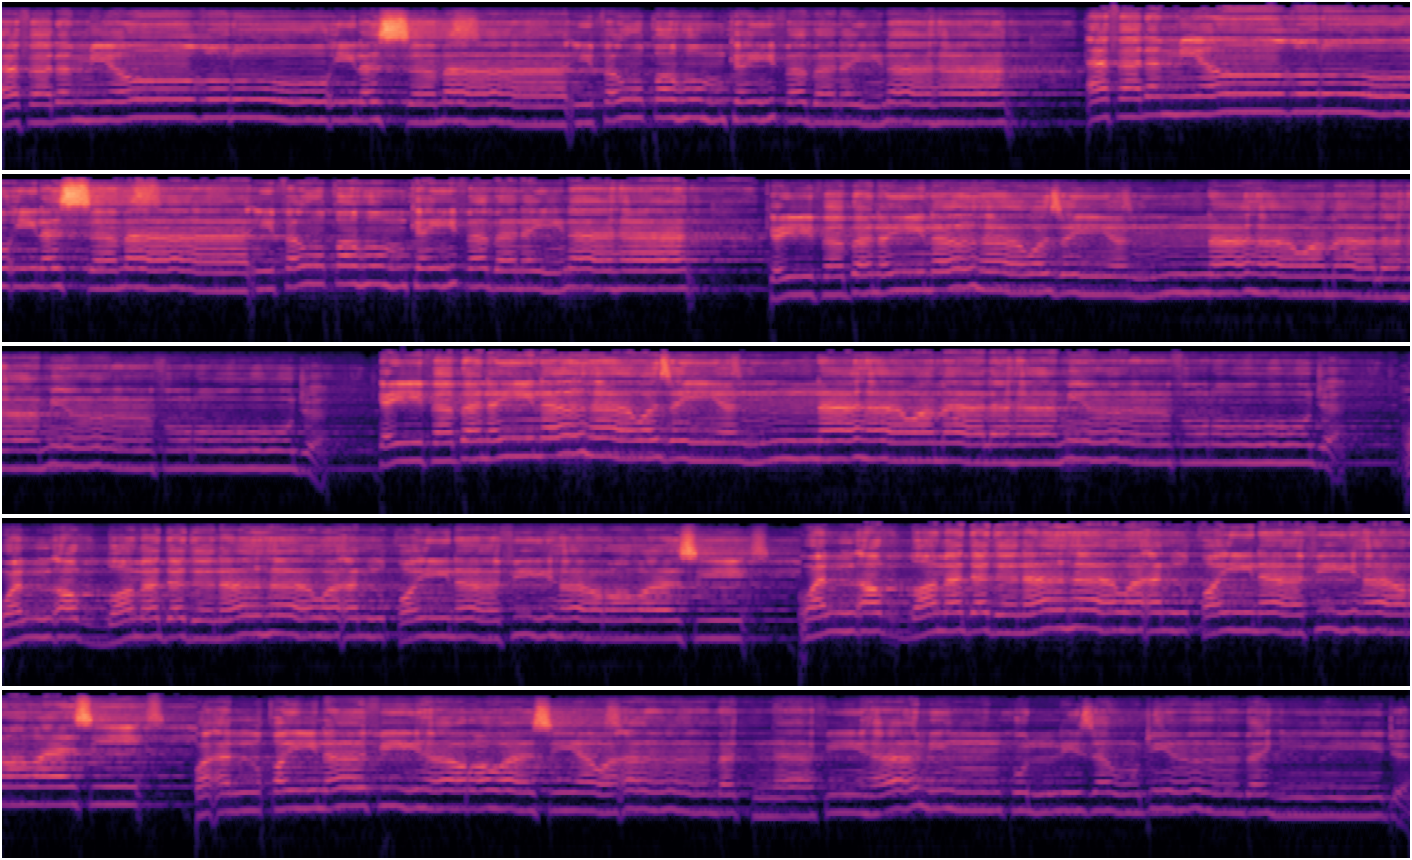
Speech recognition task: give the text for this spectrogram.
أفلم ينظروا إلى السماء فوقهم كيف بنيناها أفلم ينظروا إلى السماء فوقهم كيف بنيناها كيف بنيناها وزيناها وما لها من فروج كيف بنيناها وزيناها وما لها من والأرض مددناها وألقينا فيها رواسي. والأرض مددناها وألقينا فيها رواسي. وَأَلْقَيْنَا فِيهَا رَوَاسِيَ وَأَنبَتْنَا فِيهَا مِن كُلِّ زَوْجٍ بَهِيجٍ.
